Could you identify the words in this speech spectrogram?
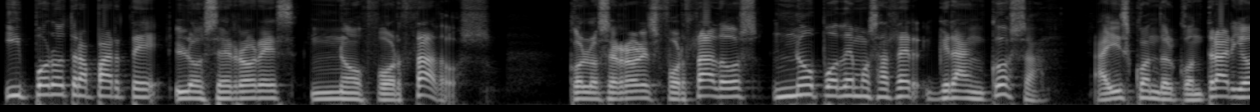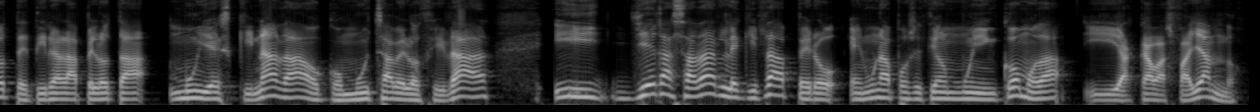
y por otra parte los errores no forzados. Con los errores forzados no podemos hacer gran cosa. Ahí es cuando el contrario te tira la pelota muy esquinada o con mucha velocidad y llegas a darle quizá, pero en una posición muy incómoda y acabas fallando.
